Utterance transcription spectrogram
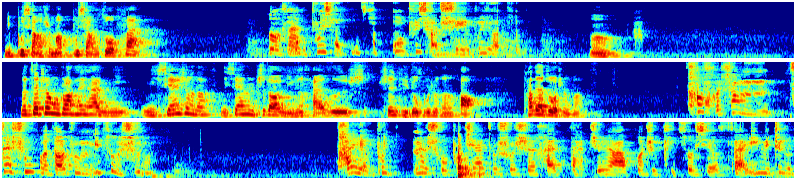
你不想什么？不想做饭？做饭？我不想做饭，我不想吃，也不想做。嗯。那在这种状态下，你你先生呢？你先生知道你跟孩子身身体都不是很好，他在做什么？他好像在生活当中没做什么，他也不那时候不监督，说是孩子打针啊，或者给做些饭，因为这个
